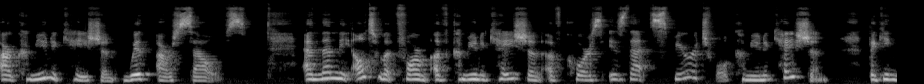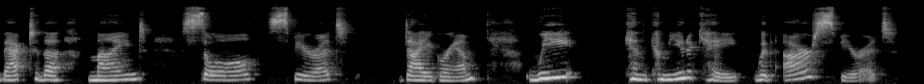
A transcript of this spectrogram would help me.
are communication with ourselves. And then the ultimate form of communication, of course, is that spiritual communication. Thinking back to the mind, soul, spirit diagram, we can communicate with our spirit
